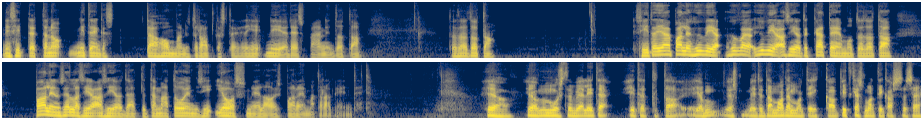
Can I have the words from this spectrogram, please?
niin sitten, että no mitenkäs tämä homma nyt ratkaista ja niin, niin edespäin, niin tota, tota, tota, siitä jää paljon hyviä, hyvä, hyviä asioita käteen, mutta tota, paljon sellaisia asioita, että tämä toimisi, jos meillä olisi paremmat rakenteet. Joo, joo mä muistan vielä itse, itse tota, ja jos mietitään matematiikkaa, pitkässä matikassa se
